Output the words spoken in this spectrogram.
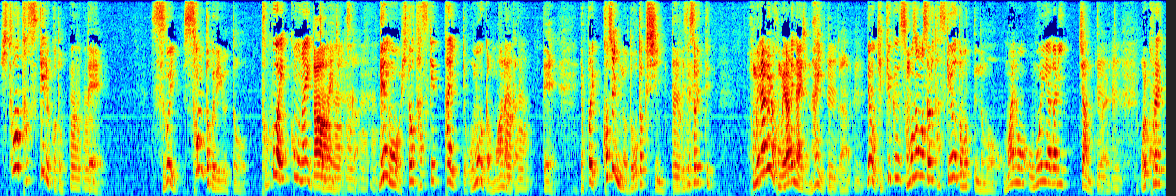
人を助けることうんうんうん。ってすごい損得で言うと得は一個もないじゃないじゃないですか。でも人を助けたいって思うか思わないかってやっぱり個人の道徳心って別にそれって褒められる褒められないじゃないというかでも結局そもそもそれを助けようと思ってるのもお前の思い上がりじゃんって言われると俺これ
